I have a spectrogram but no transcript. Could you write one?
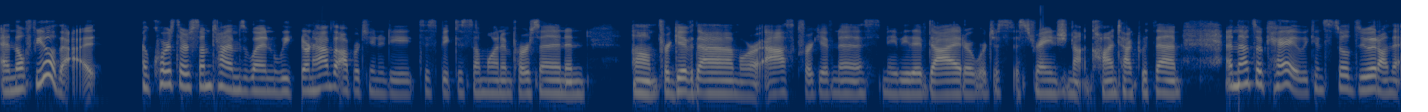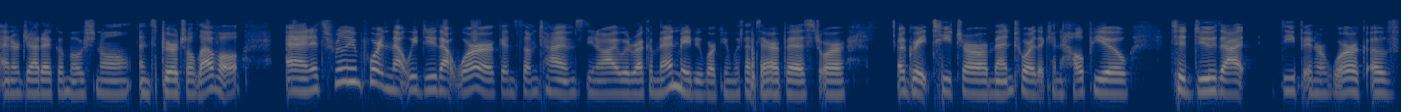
and they'll feel that. Of course, there's sometimes when we don't have the opportunity to speak to someone in person and um, forgive them or ask forgiveness. Maybe they've died or we're just estranged, not in contact with them. And that's okay. We can still do it on the energetic, emotional, and spiritual level. And it's really important that we do that work. And sometimes, you know, I would recommend maybe working with a therapist or a great teacher or mentor that can help you to do that deep inner work of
